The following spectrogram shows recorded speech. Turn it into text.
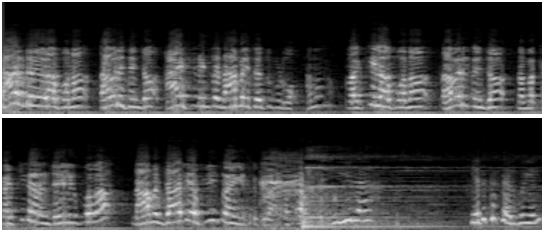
கார் டிரைவரா போனோம் தவறு செஞ்சோம். ஆக்சிடென்ட்ல நாமே செத்து போடுவோம் வக்கீலா போனோம் தவறு செஞ்சோம். நம்ம கட்சிக்காரன் ஜெயிலுக்கு போவோம் நாம ஜாலியா ஃபீஸ் வாங்கிட்டு இருக்கலாம். உயிரா எதுக்கு சார் உயில்?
